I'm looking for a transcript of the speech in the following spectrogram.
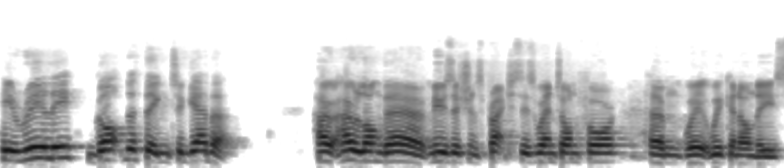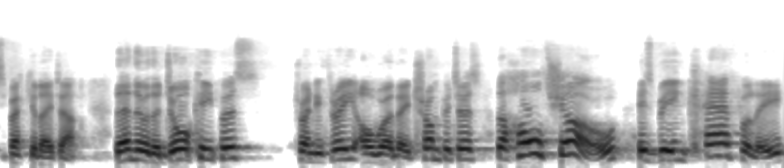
He really got the thing together. How, how long their musicians' practices went on for, um, we, we can only speculate at. Then there were the doorkeepers, 23, or were they trumpeters? The whole show is being carefully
